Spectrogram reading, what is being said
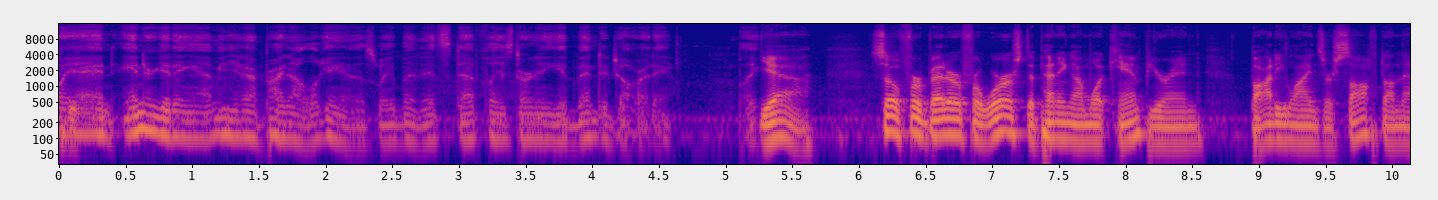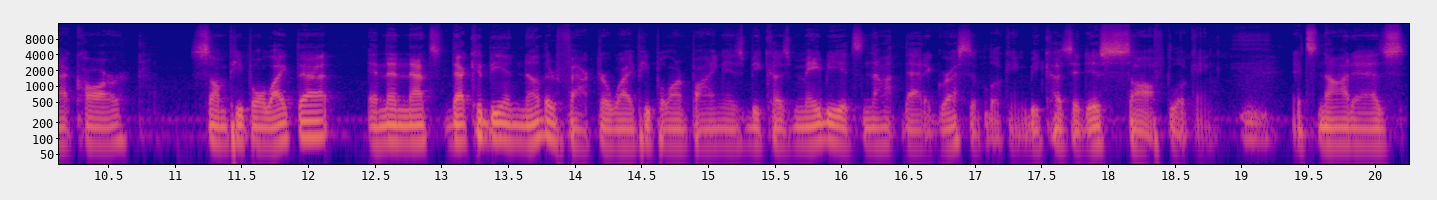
Oh yeah, and, and you're getting. I mean, you're not, probably not looking at it this way, but it's definitely starting to get vintage already. Like Yeah. So for better or for worse, depending on what camp you're in, body lines are soft on that car. Some people like that, and then that's that could be another factor why people aren't buying is because maybe it's not that aggressive looking because it is soft looking. It's not as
